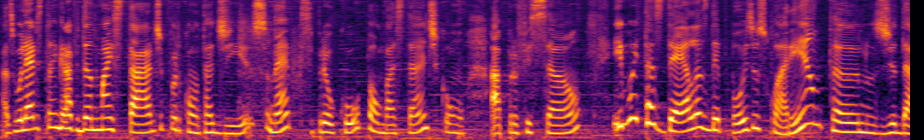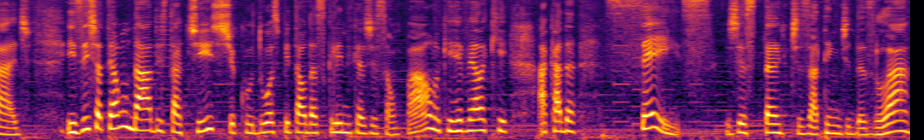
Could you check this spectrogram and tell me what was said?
As mulheres estão engravidando mais tarde por conta disso, né? Porque se preocupam bastante com a profissão. E muitas delas depois dos 40 anos de idade. Existe até um dado estatístico do Hospital das Clínicas de São Paulo que revela que a cada seis gestantes atendidas lá,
